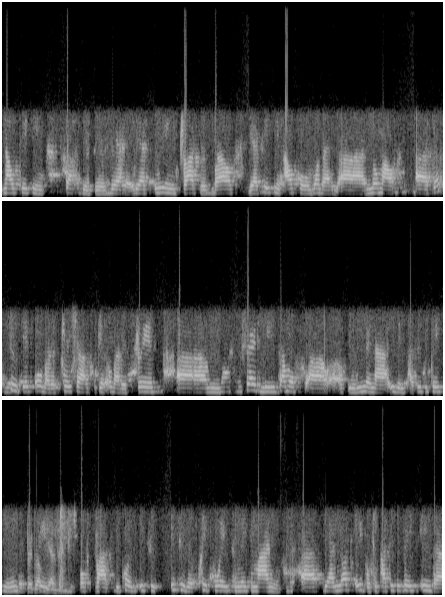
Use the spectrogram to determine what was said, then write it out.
now taking substances. They are, they are doing drugs as well. They are taking alcohol more than uh, normal, uh, just to get over the pressure, to get over the stress. Um, sadly, some of uh, of the women are even participating in the trade of drugs because it is it is a quick way to make money. Uh, they are not able to participate in the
